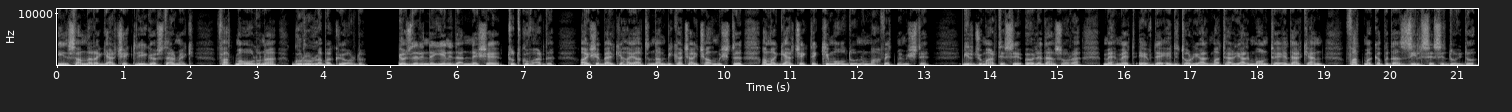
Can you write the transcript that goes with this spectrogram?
insanlara gerçekliği göstermek. Fatma oğluna gururla bakıyordu. Gözlerinde yeniden neşe, tutku vardı. Ayşe belki hayatından birkaç ay çalmıştı ama gerçekte kim olduğunu mahvetmemişti. Bir cumartesi öğleden sonra Mehmet evde editoryal materyal monte ederken Fatma kapıda zil sesi duydu.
